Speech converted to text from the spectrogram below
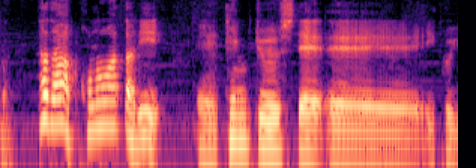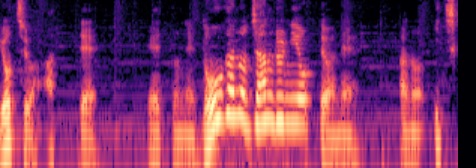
うん、ただ、このあたり、えー、研究してい、えー、く余地はあって、えっ、とね、動画のジャンルによってはね、あの、1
